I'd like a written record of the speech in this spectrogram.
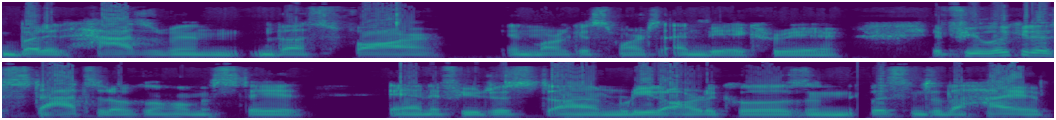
but it has been thus far in Marcus Smart's NBA career. If you look at his stats at Oklahoma State, and if you just um, read articles and listen to the hype,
